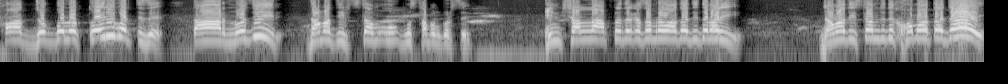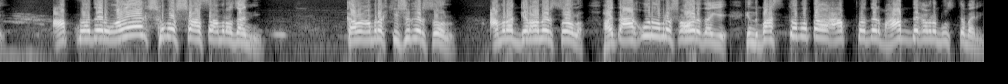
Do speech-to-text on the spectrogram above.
সৎ, যোগ্য লোক তৈরি করতেছে, তার নজির জামাত ইসলাম উপস্থাপন করছে। ইনশাল্লাহ আপনাদের কাছে আমরা ওয়াদা দিতে পারি। জামাত ইসলাম যদি ক্ষমতা যায় আপনাদের অনেক সমস্যা আছে আমরা জানি। কারণ আমরা কৃষকের সোল আমরা গ্রামের সোল হয়তো এখন আমরা শহরে থাকি কিন্তু বাস্তবতা আপনাদের ভাব দেখে আমরা বুঝতে পারি।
